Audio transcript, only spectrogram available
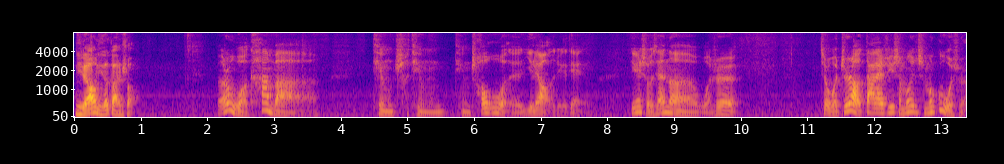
你聊聊你的感受，反正我看吧，挺挺挺超乎我的意料的这个电影，因为首先呢，我是就是我知道大概是一什么什么故事，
